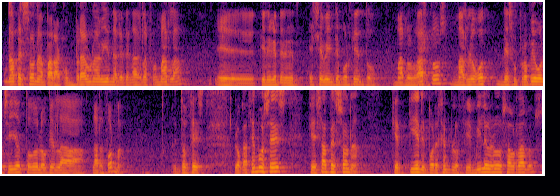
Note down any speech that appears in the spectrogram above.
Una persona para comprar una vivienda que tenga que reformarla eh, tiene que tener ese 20% más los gastos, más luego de su propio bolsillo todo lo que es la, la reforma. Entonces, lo que hacemos es que esa persona que tiene, por ejemplo, 100.000 euros ahorrados,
